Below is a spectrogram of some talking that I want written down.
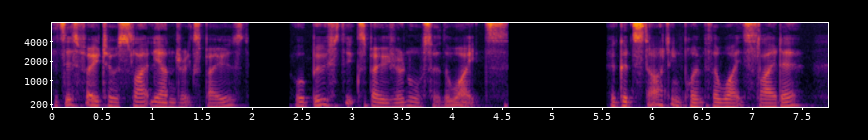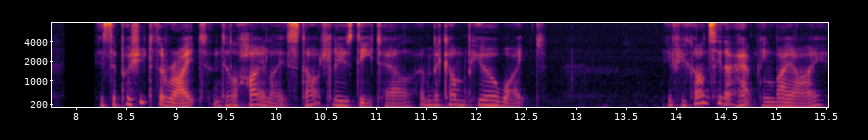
As this photo is slightly underexposed, we'll boost the exposure and also the whites. A good starting point for the white slider is to push it to the right until the highlights start to lose detail and become pure white. If you can't see that happening by eye,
